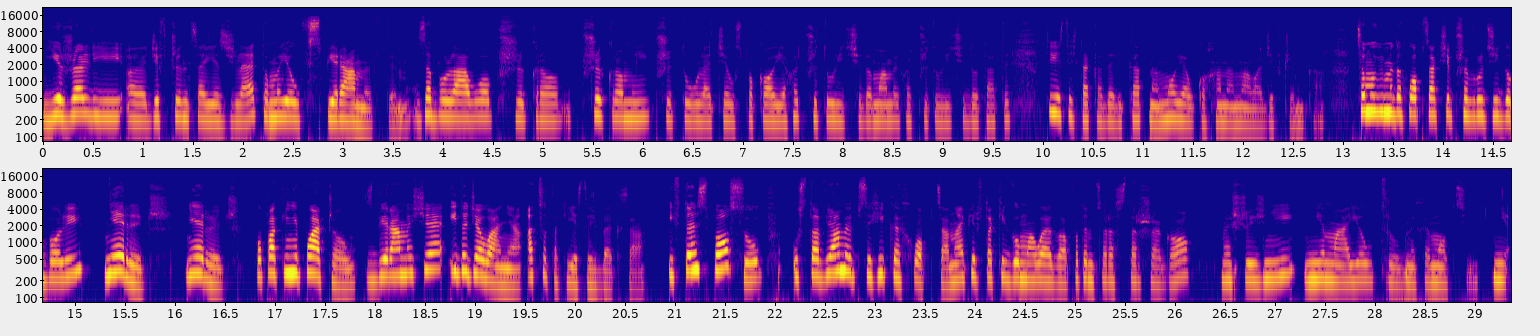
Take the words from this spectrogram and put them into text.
Jeżeli e, dziewczynce jest źle, to my ją wspieramy w tym. Zabolało, przykro, przykro mi, przytulę cię, uspokoję, chodź przytulić się do mamy, chodź przytulić się do taty. Ty jesteś taka delikatna, moja ukochana mała dziewczynka. Co mówimy do chłopca, jak się przewróci i go boli? Nie rycz, nie rycz. Chłopaki nie płaczą. Zbieramy się i do działania. A co taki jesteś, Beksa? I w ten sposób ustawiamy psychikę chłopca, najpierw takiego małego, a potem coraz starszego. Mężczyźni nie mają trudnych emocji. Nie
